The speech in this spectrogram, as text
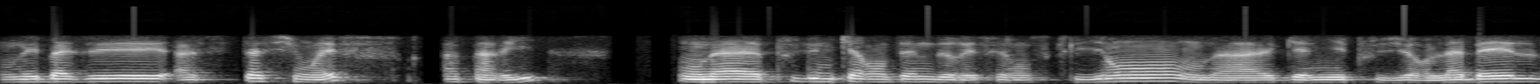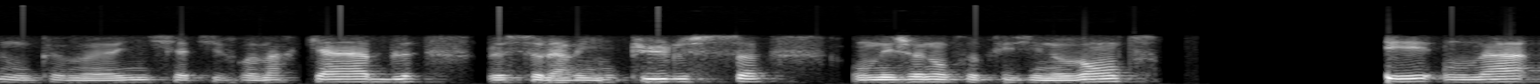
On est basé à Station F à Paris. On a plus d'une quarantaine de références clients, on a gagné plusieurs labels, donc comme euh, Initiative Remarquable, le Solar Impulse, on est jeune entreprise innovante et on a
